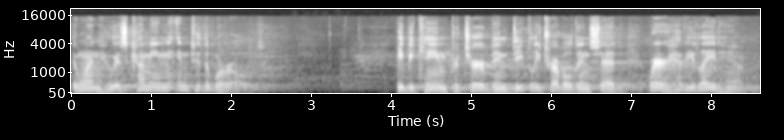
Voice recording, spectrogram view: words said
the one who is coming into the world. He became perturbed and deeply troubled and said, Where have you laid him?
